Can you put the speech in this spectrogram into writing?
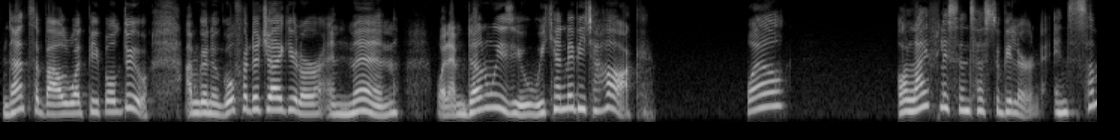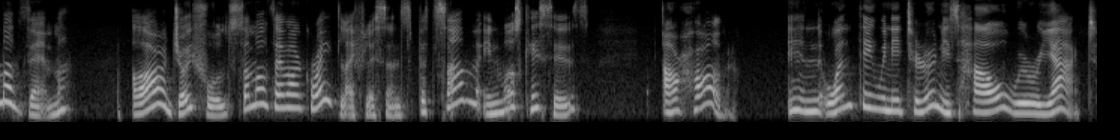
That's about what people do. I'm going to go for the jugular, and then when I'm done with you, we can maybe talk. Well, our life lessons has to be learned, and some of them are joyful, some of them are great life lessons, but some, in most cases, are hard. And one thing we need to learn is how we react.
